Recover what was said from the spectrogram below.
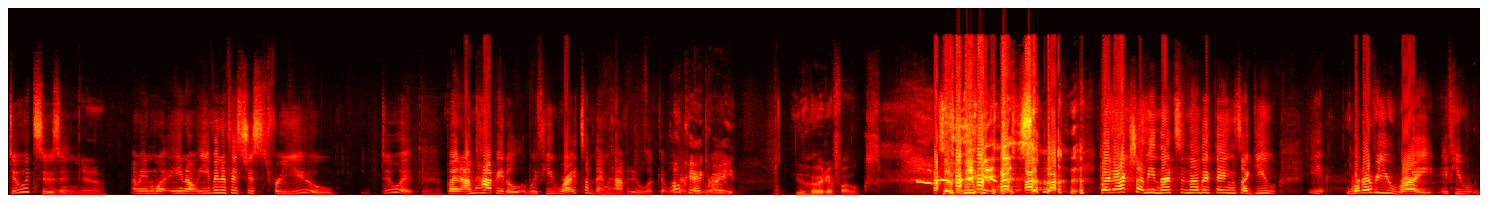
do it, Susan. Yeah. I mean, what you know, even if it's just for you, do it. But I'm happy to if you write something, I'm happy to look at whatever okay, you write. Okay, great. You heard it, folks. But actually, I mean, that's another thing. It's like you, whatever you write, if you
